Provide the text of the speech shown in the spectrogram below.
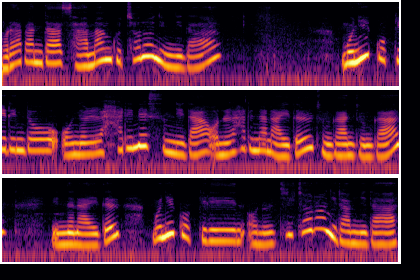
보라반다 49,000원입니다. 무늬꽃기린도 오늘 할인했습니다. 오늘 할인한 아이들 중간중간 있는 아이들 무늬꽃기린 오늘 7,000원이랍니다.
